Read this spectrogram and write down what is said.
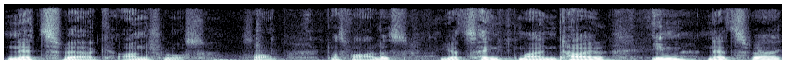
Netzwerkanschluss. So, das war alles. Jetzt hängt mein Teil im Netzwerk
